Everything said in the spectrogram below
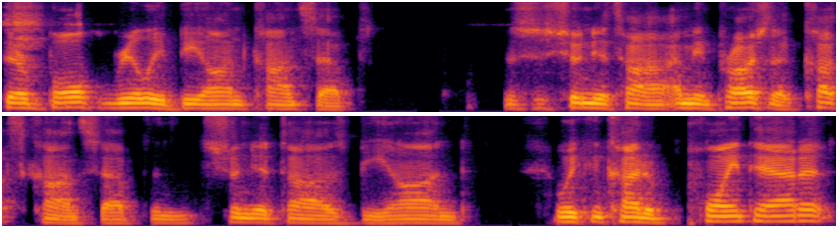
they're both really beyond concept. This is Shunyata, I mean, Prajna cuts concept and Shunyata is beyond. We can kind of point at it,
